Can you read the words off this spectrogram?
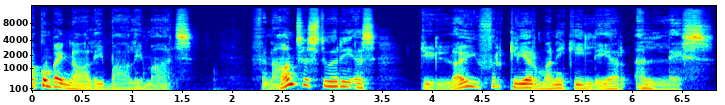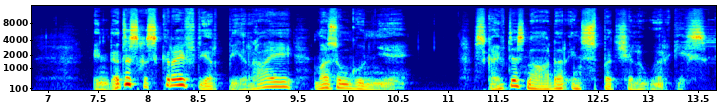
Welkom by Nali Bali Mats. Vanaand se storie is Die lui verkleer mannetjie leer 'n les. En dit is geskryf deur Pirai Masongunye. Skryf dus nader en spit julle oortjies.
